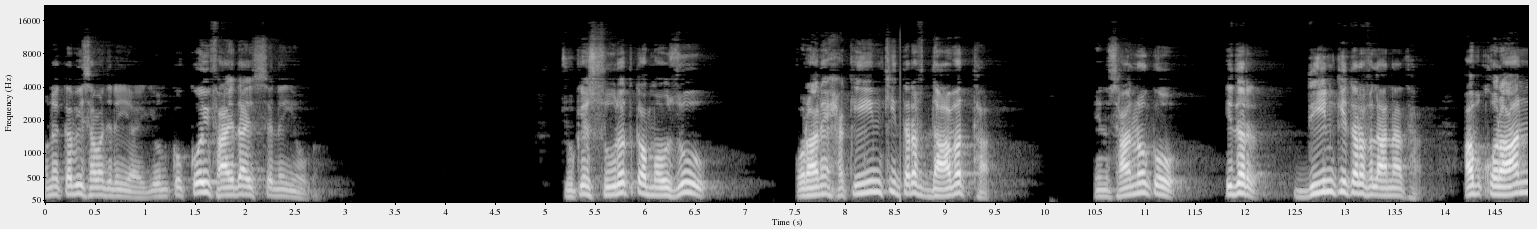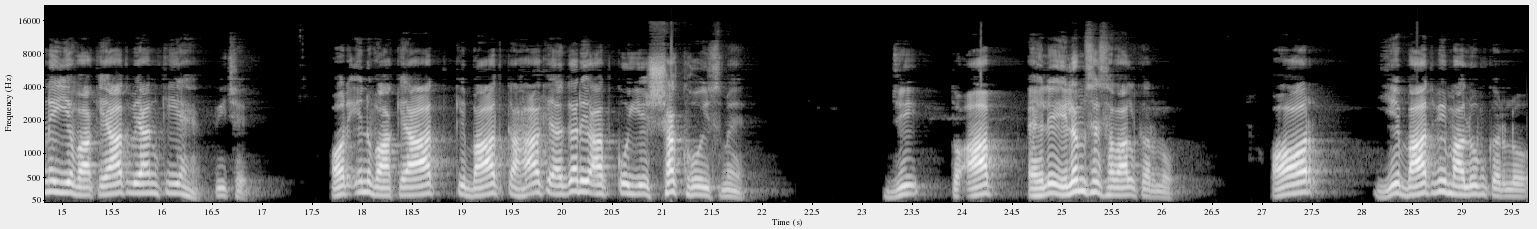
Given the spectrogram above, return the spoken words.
انہیں کبھی سمجھ نہیں آئے گی، ان کو کوئی فائدہ اس سے نہیں ہوگا۔ چونکہ سورت کا موضوع قرآن حکیم کی طرف دعوت تھا، انسانوں کو ادھر دین کی طرف لانا تھا۔ اب قرآن نے یہ واقعات بیان کیے ہیں پیچھے، اور ان واقعات کے بعد کہا کہ اگر آپ کو یہ شک ہو اس میں جی تو آپ اہل علم سے سوال کر لو اور یہ بات بھی معلوم کر لو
